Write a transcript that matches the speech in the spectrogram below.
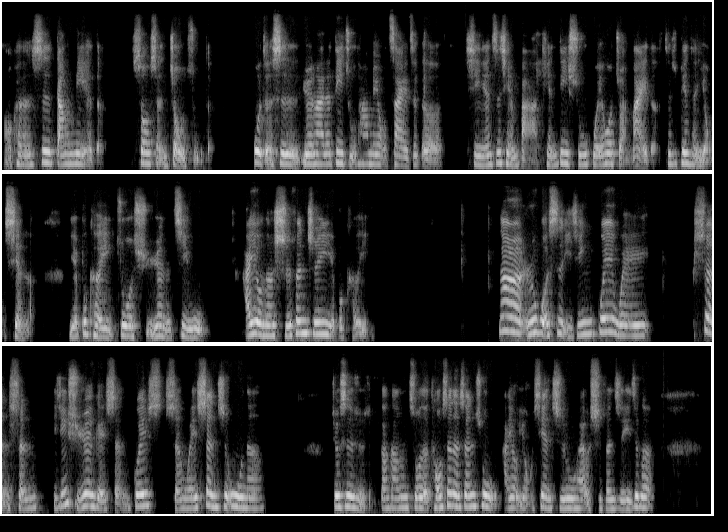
哦，可能是当灭的、受神咒诅的，或者是原来的地主他没有在这个几年之前把田地赎回或转卖的，这就变成涌献了，也不可以做许愿的祭物。还有呢，十分之一也不可以。那如果是已经归为圣神，已经许愿给神，归神为圣之物呢？就是刚刚说的头生的牲畜，还有涌现之物，还有十分之一。这个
